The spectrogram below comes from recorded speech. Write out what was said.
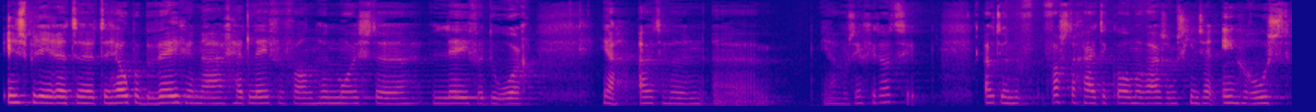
inspireren, te, te helpen bewegen naar het leven van hun mooiste leven door ja, uit hun, uh, ja, hoe zeg je dat? Uit hun vastigheid te komen waar ze misschien zijn ingeroest.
